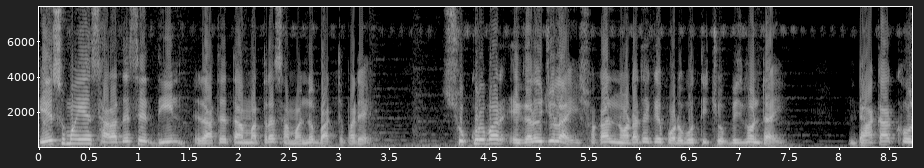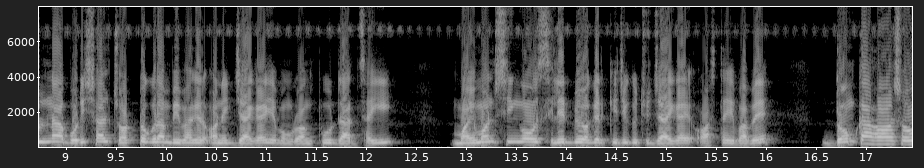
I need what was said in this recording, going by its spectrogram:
এ সময়ে সারা দেশের দিন রাতের তাপমাত্রা সামান্য বাড়তে পারে। শুক্রবার এগারোই জুলাই সকাল নটা থেকে পরবর্তী চব্বিশ ঘন্টায় ঢাকা, খুলনা, বরিশাল, চট্টগ্রাম বিভাগের অনেক জায়গায় এবং রংপুর, রাজশাহী, ময়মনসিংহ ও সিলেট বিভাগের কিছু কিছু জায়গায় অস্থায়ীভাবে দমকা হওয়া সহ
